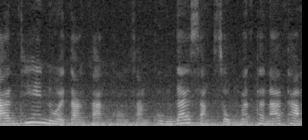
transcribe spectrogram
การที่หน่วยต่างๆ ของสังคมได้สั่งสมวัฒนธรรม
